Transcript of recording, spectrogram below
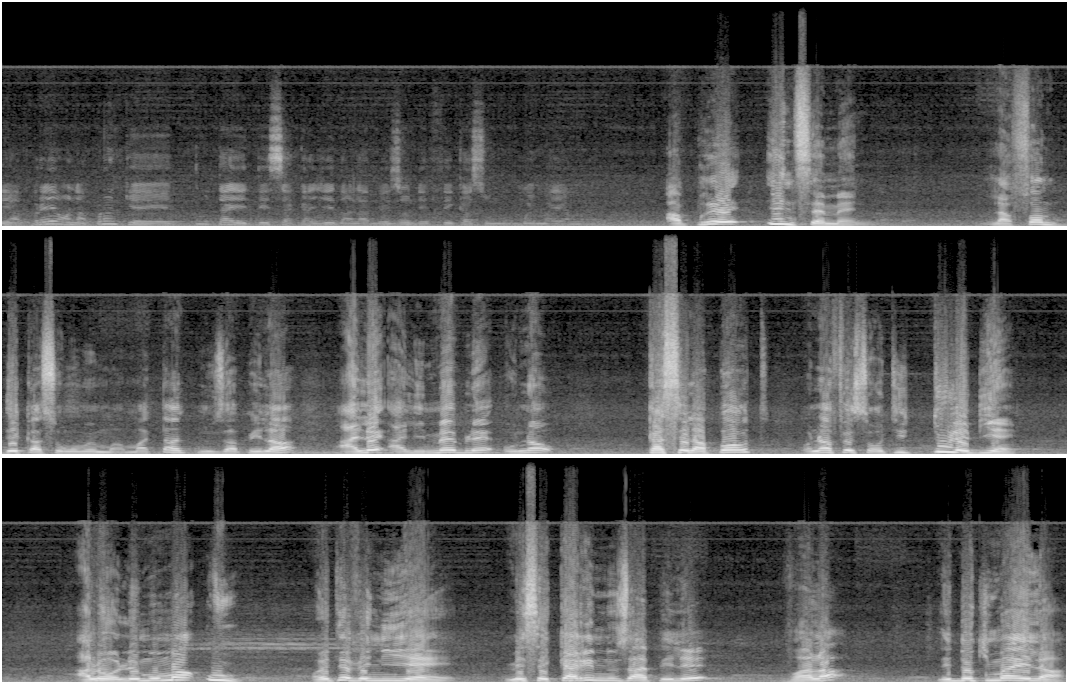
Et après, on apprend que tout a été saccagé dans la maison de Feka Songomwe Mayama. Après une semaine, la femme d'Ekasongomema, ma tante nous appela, aller à l'immeuble, on a cassé la porte, on a fait sortir tous les biens. Alors, le moment où on était venu hier, M. Karim nous a appelé, voilà, le document est là.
